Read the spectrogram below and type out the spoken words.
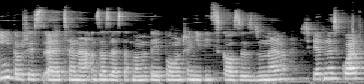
i to już jest e, cena za zestaw. Mamy tutaj połączenie wiskozy z dżnem, świetny skład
